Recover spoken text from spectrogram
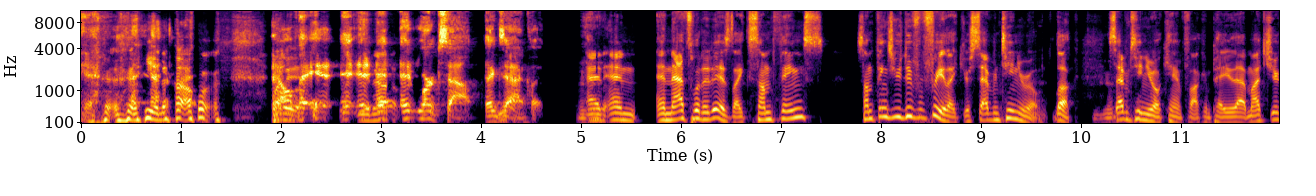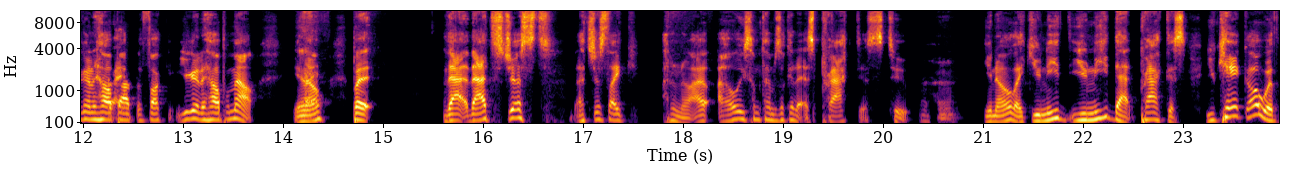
Yeah, you know, it, it, you know? it, works out exactly. Yeah. Mm-hmm. And and and that's what it is. Like some things some things you do for free, like your 17 year old. Look, 17 mm-hmm. year old can't fucking pay you that much. You're gonna help right. out the fuck. You're gonna help them out, you know. Right. But that that's just that's just like I don't know. I, I always sometimes look at it as practice too. Mm-hmm. You know, like you need you need that practice. You can't go with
